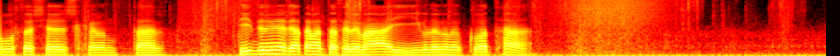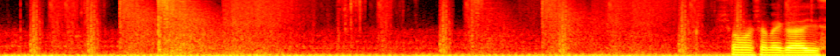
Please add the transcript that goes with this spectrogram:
অবস্থা শেষ, কারণ তার তিন দিনে যাতা মারতেছে রে ভাই, এগুলো কোনো কথা। সমস্যা নাই গাইস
